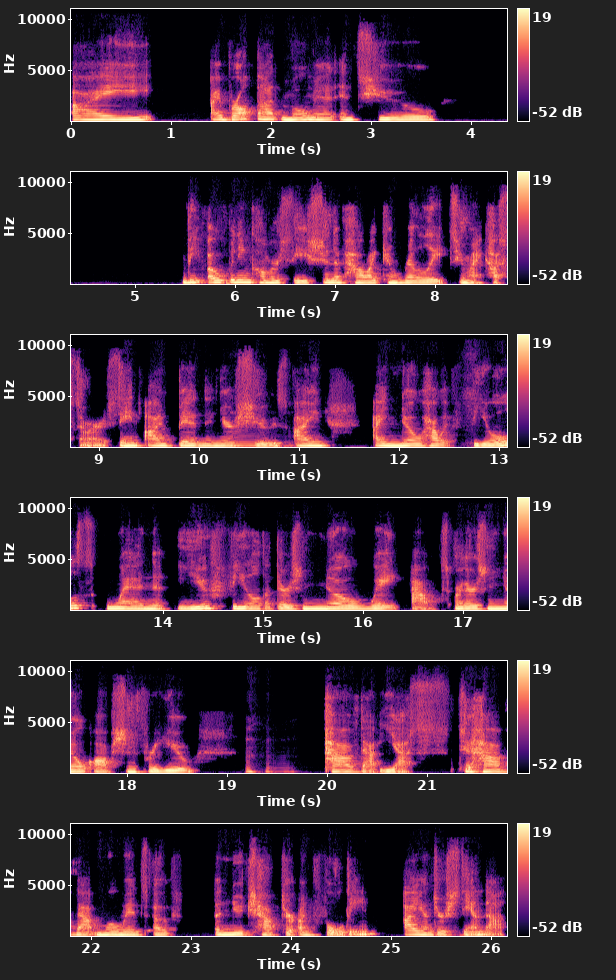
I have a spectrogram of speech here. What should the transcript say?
I I brought that moment into the opening conversation of how I can relate to my customers, saying, I've been in your mm. shoes. I I know how it feels when you feel that there's no way out or there's no option for you mm-hmm. have that yes, to have that moment of a new chapter unfolding. I understand that,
